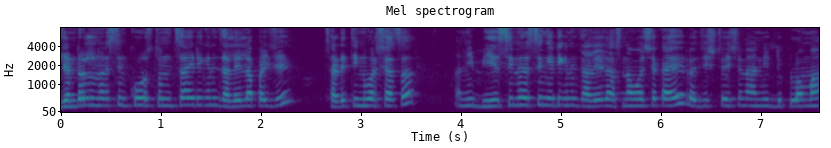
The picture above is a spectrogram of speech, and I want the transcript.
जनरल नर्सिंग कोर्स तुमचा या ठिकाणी झालेला पाहिजे. साडेतीन वर्षाचा. आणि बी एस सी नर्सिंग या ठिकाणी झालेलं असणं आवश्यक आहे. रजिस्ट्रेशन आणि डिप्लोमा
